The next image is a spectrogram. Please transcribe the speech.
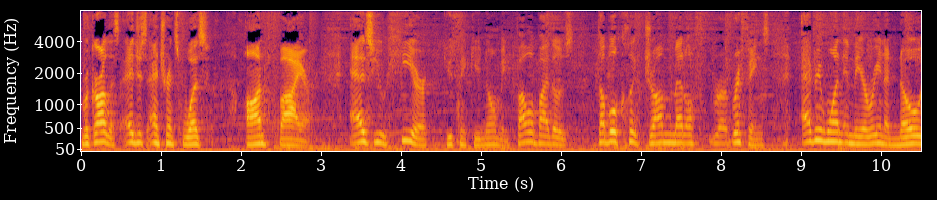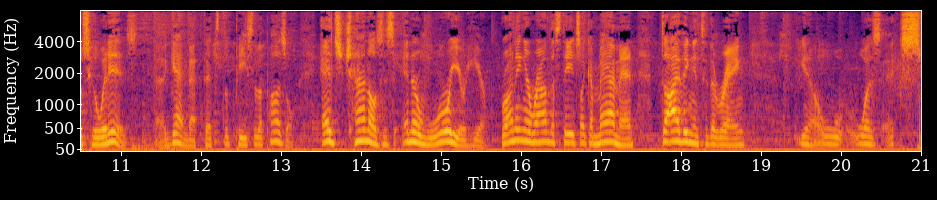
Regardless, Edge's entrance was on fire. As you hear, you think you know me, followed by those double click drum metal riffings, everyone in the arena knows who it is. Again, that fits the piece of the puzzle. Edge channels his inner warrior here, running around the stage like a madman, diving into the ring, you know, was ex-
